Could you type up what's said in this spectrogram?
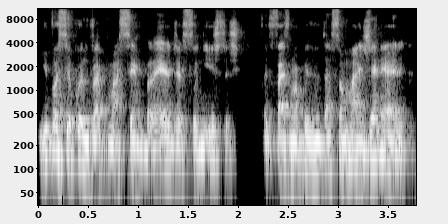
E você, quando vai para uma assembleia de acionistas, você faz uma apresentação mais genérica.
